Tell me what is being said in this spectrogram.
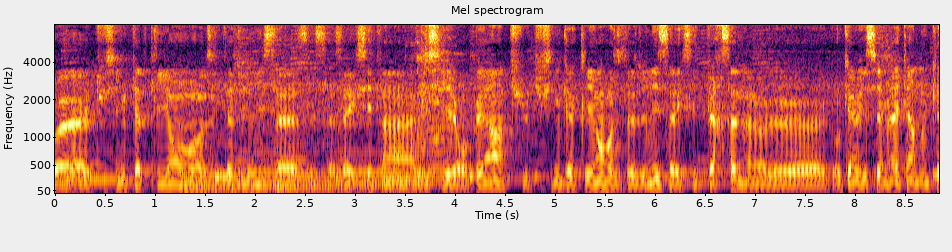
vois, tu signes 4 clients aux États-Unis, ça, excite un VC européen. Tu, signes 4 clients aux États-Unis, ça excite personne, aucun VC américain. Donc,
